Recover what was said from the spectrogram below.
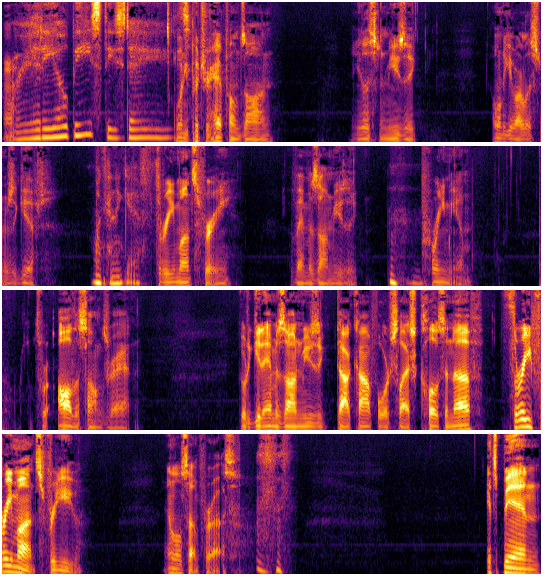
pretty obese these days. When you put your headphones on and you listen to music, I want to give our listeners a gift. What kind of gift? Three months free of Amazon Music mm-hmm. Premium. That's where all the songs are at. Go to getamazonmusic.com forward slash close enough. Three free months for you. And a little something for us. it's been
